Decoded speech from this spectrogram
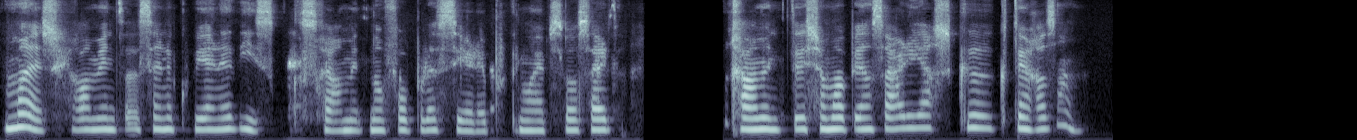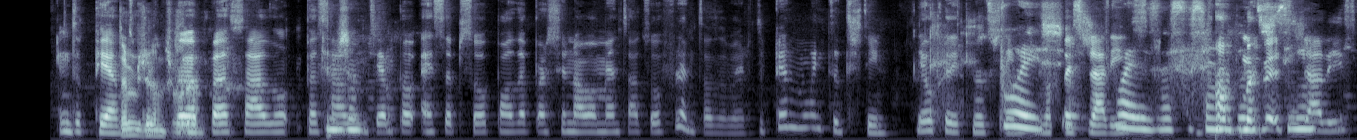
Mas realmente a cena que o Biana disse, que se realmente não for para ser é porque não é a pessoa certa, realmente deixa-me a pensar e acho que, que tem razão. Depende. Estamos juntos, porque Bruno. passado, passado um juntos. tempo, essa pessoa pode aparecer novamente à tua frente, estás a ver? Depende muito do destino. Eu acredito no destino. Pois, não sei se já disse. pois, essa cena do destino. já disse.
